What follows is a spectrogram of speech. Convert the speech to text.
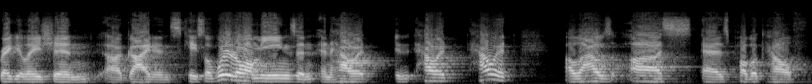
regulation, uh, guidance, case law, what it all means, and, and how it how it how it allows us as public health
